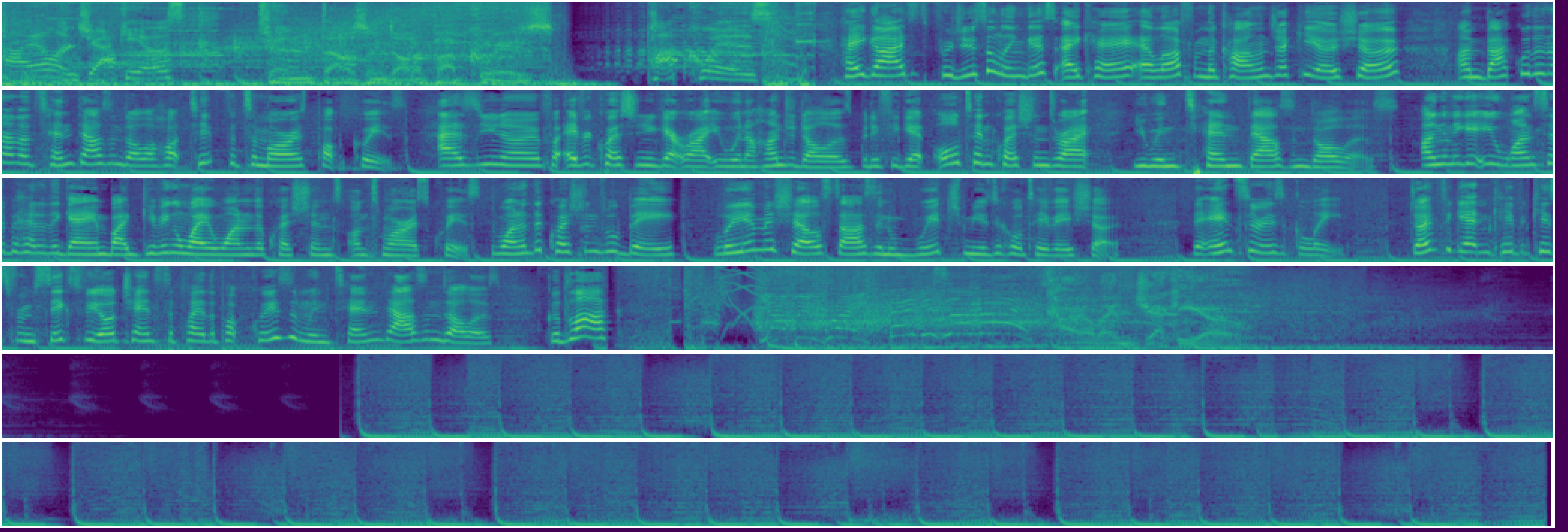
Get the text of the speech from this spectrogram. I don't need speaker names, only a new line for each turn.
Kyle and Jackie O's
$10,000 pop quiz.
Pop Quiz.
Hey guys, it's producer Lingus, aka Ella from the Kyle and Jackie O show. I'm back with another $10,000 hot tip for tomorrow's pop quiz. As you know, for every question you get right, you win $100, but if you get all 10 questions right, you win $10,000. I'm going to get you one step ahead of the game by giving away one of the questions on tomorrow's quiz. One of the questions will be Lea Michele stars in which musical TV show? The answer is Glee. Don't forget and keep it kissed from 6 for your chance to play the pop quiz and win $10,000. Good luck!
Kyle and Jackie O.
